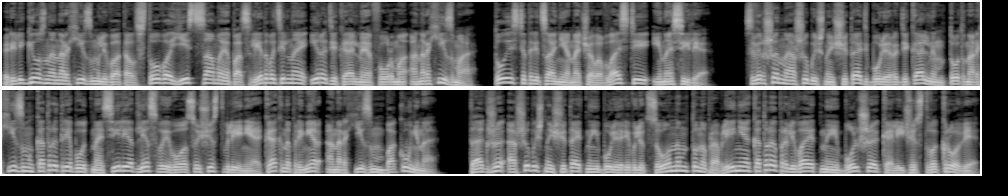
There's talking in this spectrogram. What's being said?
Религиозный анархизм Льва Толстого есть самая последовательная и радикальная форма анархизма, то есть отрицание начала власти и насилия. Совершенно ошибочно считать более радикальным тот анархизм, который требует насилия для своего осуществления, как, например, анархизм Бакунина. Также ошибочно считать наиболее революционным то направление, которое проливает наибольшее количество крови.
